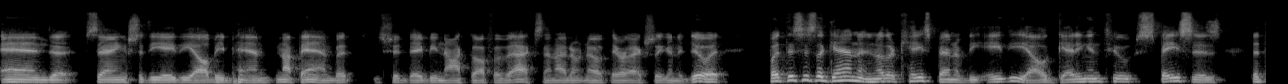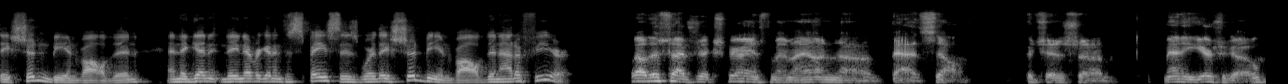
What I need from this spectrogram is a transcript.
and uh, saying should the ADL be banned, not banned, but should they be knocked off of X? And I don't know if they're actually going to do it. But this is again another case, Ben, of the ADL getting into spaces that they shouldn't be involved in and they get they never get into spaces where they should be involved in out of fear. Well, this I've experienced in my own uh, bad self, which is um, many years ago,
